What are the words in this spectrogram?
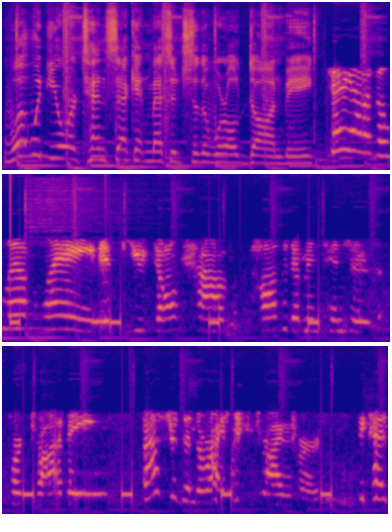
What would your 10 second message to the world, Dawn, be? stay out of the left lane if you don't have positive intentions for driving faster than the right lane drivers. Because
